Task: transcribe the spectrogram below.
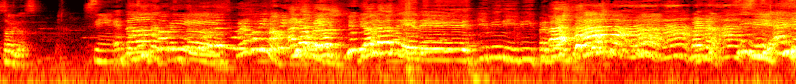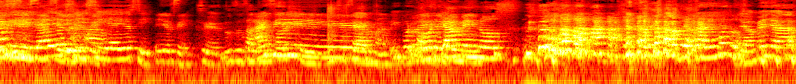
solos. Sí. Entonces, No. Pero Javi no. Ah, no, perdón. Yo- Yo hablaba de, de Jimmy y Vi, perdón. Ah, ah, ah, Bueno, ah, sí, sí, ellos sí, ellos sí, sí, ellos sí. Ellos sí. Sí, entonces a Ay, sí. se arman. Y por favor, llámenos. Nos dejaremos los Llame ya.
